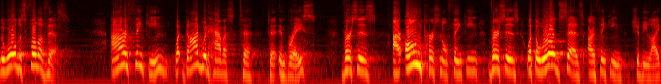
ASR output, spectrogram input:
The world is full of this. Our thinking, what God would have us to, to embrace, versus our own personal thinking versus what the world says our thinking should be like,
